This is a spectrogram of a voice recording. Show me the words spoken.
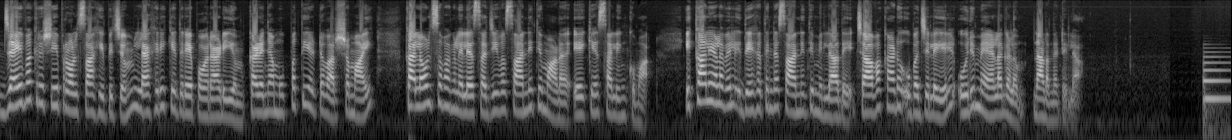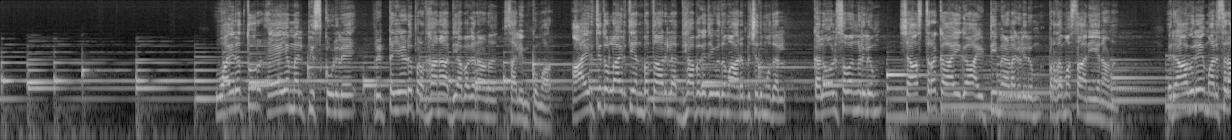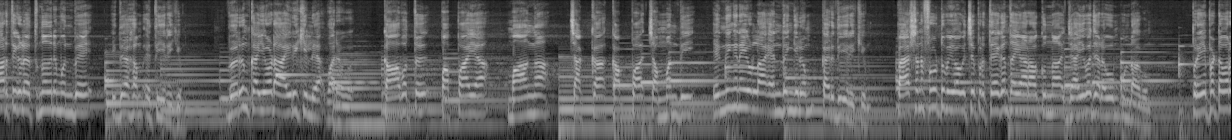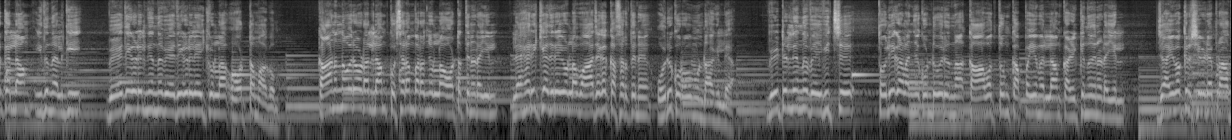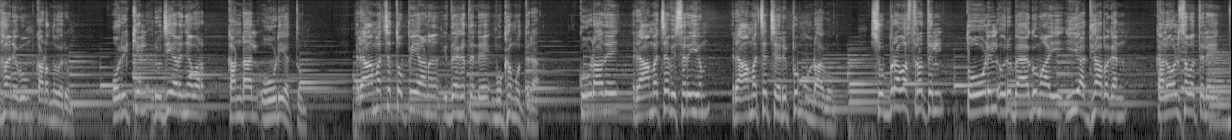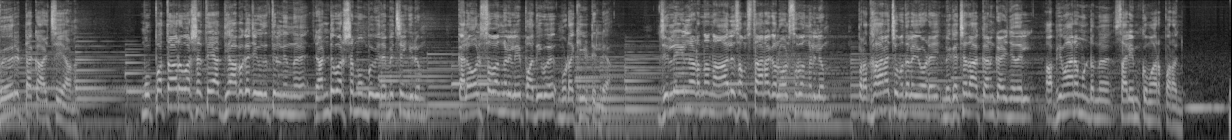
ജൈവ കൃഷി പ്രോത്സാഹിപ്പിച്ചും ലഹരിക്കെതിരെ പോരാടിയും കഴിഞ്ഞ മുപ്പത്തിയെട്ട് വർഷമായി കലോത്സവങ്ങളിലെ സജീവ സാന്നിധ്യമാണ് എ കെ സലീംകുമാർ. ഇക്കാലയളവിൽ ഇദ്ദേഹത്തിന്റെ സാന്നിധ്യമില്ലാതെ ചാവക്കാട് ഉപജില്ലയിൽ ഒരു മേളകളും നടന്നിട്ടില്ല. Vairathur A M L P സ്കൂളിലെ റിട്ടയേർഡ് പ്രധാന അധ്യാപകനാണ് സലീം കുമാർ ആയിരത്തി തൊള്ളായിരത്തി എൺപത്തി ആറിൽ അധ്യാപക ജീവിതം ആരംഭിച്ചതു മുതൽ കലോത്സവങ്ങളിലും ശാസ്ത്ര കായിക ഐ ടി മേളകളിലും പ്രഥമസ്ഥാനീയനാണ് രാവിലെ മത്സരാർത്ഥികൾ എത്തുന്നതിന് മുൻപേ ഇദ്ദേഹം എത്തിയിരിക്കും. വെറും കൈയോടെ ആയിരിക്കില്ല വരവ്. കാവത്ത് പപ്പായ മാങ്ങ ചക്ക കപ്പ ചമ്മന്തി എന്നിങ്ങനെയുള്ള എന്തെങ്കിലും കരുതിയിരിക്കും. പാഷൻ ഫ്രൂട്ട് ഉപയോഗിച്ച് പ്രത്യേകം തയ്യാറാക്കുന്ന ജൈവജലവും ഉണ്ടാകും. പ്രിയപ്പെട്ടവർക്കെല്ലാം ഇത് നൽകി വേദികളിൽ നിന്ന് വേദികളിലേക്കുള്ള ഓട്ടമാകും. കാണുന്നവരോടെല്ലാം കുശലം പറഞ്ഞുള്ള ഓട്ടത്തിനിടയിൽ ലഹരിക്കെതിരെയുള്ള വാചക കസർത്തിന് ഒരു കുറവും ഉണ്ടാകില്ല വീട്ടിൽ നിന്ന് വേവിച്ച് തൊലി കളഞ്ഞ് കൊണ്ടുവരുന്ന കാവത്തും കപ്പയുമെല്ലാം കഴിക്കുന്നതിനിടയിൽ ജൈവകൃഷിയുടെ പ്രാധാന്യവും കടന്നുവരും. ഒരിക്കൽ രുചിയറിഞ്ഞവർ കണ്ടാൽ ഓടിയെത്തും. രാമച്ച തൊപ്പിയാണ് ഇദ്ദേഹത്തിന്റെ മുഖമുദ്ര. കൂടാതെ രാമച്ച വിസറിയും രാമച്ച ചെരുപ്പും ഉണ്ടാകും. ശുഭ്രവസ്ത്രത്തിൽ തോളിൽ ഒരു ബാഗുമായി ഈ അധ്യാപകൻ കലോത്സവത്തിലെ വേറിട്ട കാഴ്ചയാണ്. മുപ്പത്താറ് വർഷത്തെ അധ്യാപക ജീവിതത്തിൽ നിന്ന് രണ്ടു വർഷം മുമ്പ് വിരമിച്ചെങ്കിലും കലോത്സവങ്ങളിലെ പതിവ് മുടക്കിയിട്ടില്ല. ജില്ലയിൽ നടന്ന നാല് സംസ്ഥാന കലോത്സവങ്ങളിലും പ്രധാന ചുമതലയോടെ മികച്ചതാക്കാൻ കഴിഞ്ഞതിൽ അഭിമാനമുണ്ടെന്ന് സലീം കുമാർ പറഞ്ഞു.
